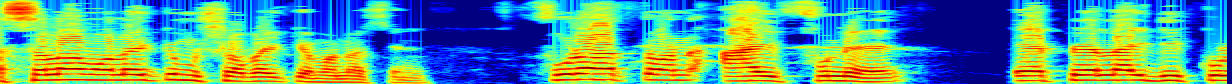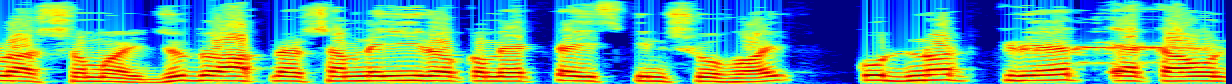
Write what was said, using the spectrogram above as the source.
আসসালামু আলাইকুম, সবাই কেমন আছেন? পুরাতন আইফোনে অ্যাপেল আইডি খোলার সময় যদি আপনার সামনে এইরকম একটা স্ক্রিন শো হয় could not create account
